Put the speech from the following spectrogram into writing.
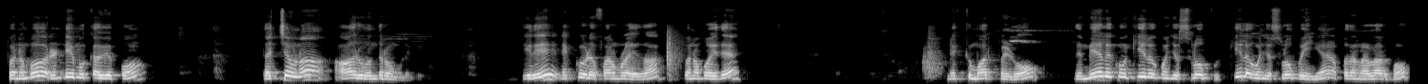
இப்போ நம்ம ரெண்டே முக்கால் வைப்போம். தைச்சோம்னா ஆறு வந்துடும் உங்களுக்கு. இது நெக்கோட ஃபார்முலா இதுதான். இப்போ நம்ம இதை நெக்கு மார்க் பண்ணிடுவோம். இது மேலுக்கும் கீழே கொஞ்சம் ஸ்லோப்பு கீழே கொஞ்சம் ஸ்லோப் வைங்க அப்போ தான் நல்லாயிருக்கும்.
